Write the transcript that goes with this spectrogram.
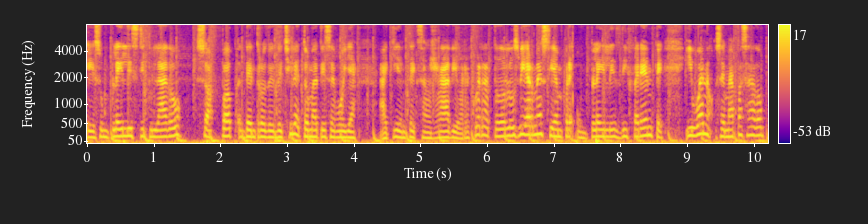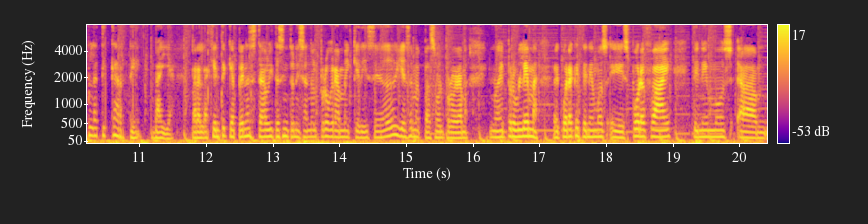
Es un playlist titulado Soft Pop dentro de, de Chile, Tomate y Cebolla aquí en Texas Radio. Recuerda, todos los viernes siempre un playlist diferente. Y bueno, se me ha pasado platicarte, vaya, para la gente que apenas está ahorita sintonizando el programa y que dice, "Ay, ya se me pasó el programa. No hay problema. Recuerda que tenemos eh, Spotify, tenemos um,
